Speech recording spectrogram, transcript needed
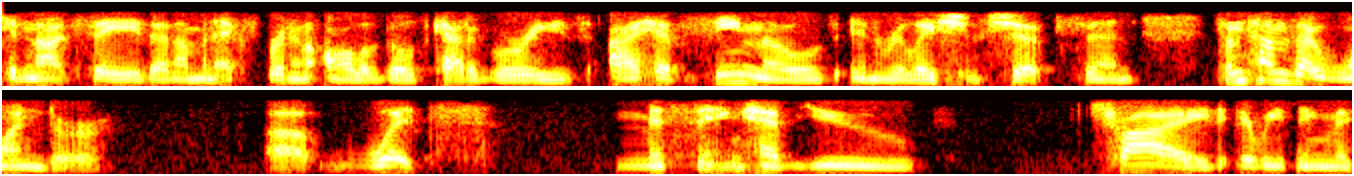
cannot say that I'm an expert in all of those categories. I have seen those in relationships, and sometimes I wonder uh, what's missing. Have you tried everything that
